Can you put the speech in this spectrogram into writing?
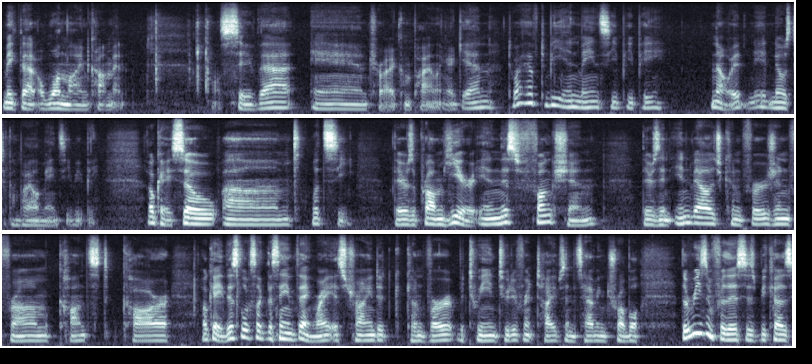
make that a one-line comment. I'll save that and try compiling again. Do I have to be in main CPP? No, it, it knows to compile main CPP. Okay, so um, let's see. There's a problem here. In this function, there's an invalid conversion from const char. Okay, this looks like the same thing, right? It's trying to convert between two different types and it's having trouble. The reason for this is because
